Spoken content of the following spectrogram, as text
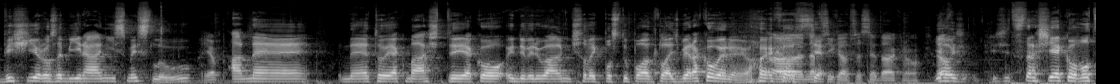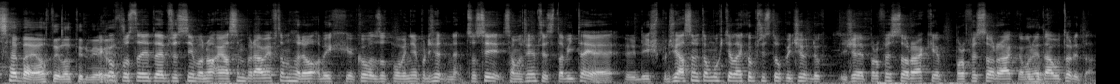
vyšší rozebírání smyslů yep. a ne ne to, jak máš ty jako individuální člověk postupovat k léčbě rakoviny, jo? Jako Ale vlastně, například, přesně tak, no. Jo, že, že strašně jako od sebe, jo, tyhle ty dvě Jako věci. v podstatě to je přesně ono a já jsem právě v tom hledal, abych jako zodpovědně, protože ne, co si samozřejmě představíte je, když, protože já jsem k tomu chtěl jako přistoupit, že, že profesor Rak je profesor Rak a on mm. je ta autorita.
